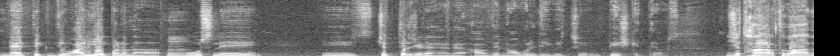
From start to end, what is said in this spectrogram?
ਨੈਤਿਕ ਦਿਵਾਲੀਏਪਣ ਦਾ। ਉਸ ਨੇ ਚਿੱਤਰ ਜਿਹੜਾ ਹੈਗਾ ਆਪਦੇ ਨਾਵਲ ਦੇ ਵਿੱਚ ਪੇਸ਼ ਕੀਤਾ ਉਸ ਯਥਾਰਥਵਾਦ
